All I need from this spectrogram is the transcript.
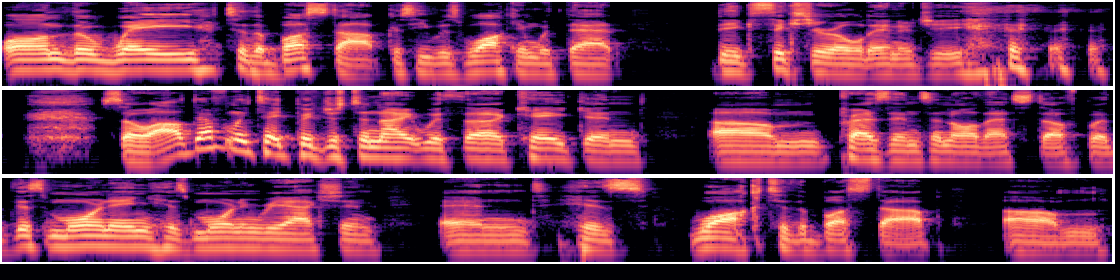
on the way to the bus stop because he was walking with that big six year old energy. so I'll definitely take pictures tonight with uh, cake and um, presents and all that stuff. But this morning, his morning reaction and his walk to the bus stop um,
